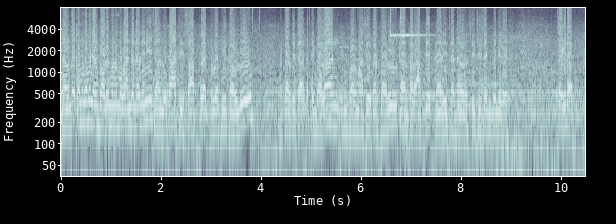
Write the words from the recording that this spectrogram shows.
Nah untuk teman-teman yang baru menemukan channel ini jangan lupa di subscribe terlebih dahulu agar tidak ketinggalan informasi terbaru dan terupdate dari channel Sisi Sing Pinilih. Check it out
